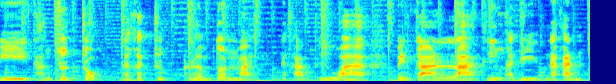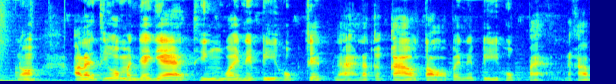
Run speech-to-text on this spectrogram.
มีทั้งจุดจบแล้วก็จุดเริ่มต้นใหม่นะครับ ถือว่าเป็นการละทิ้งอดีตนะกันเนาะอะไรที่ว่ามันแย่ๆทิ้งไว้ในปี 67 นะ แล้วก็ก้าวต่อไปในปี 68 นะครับ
